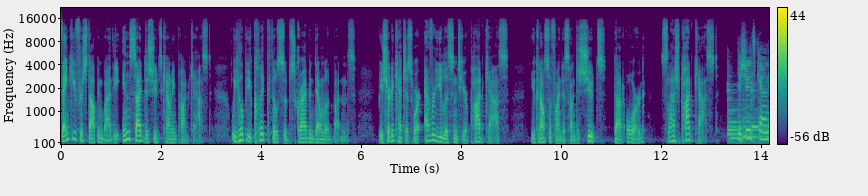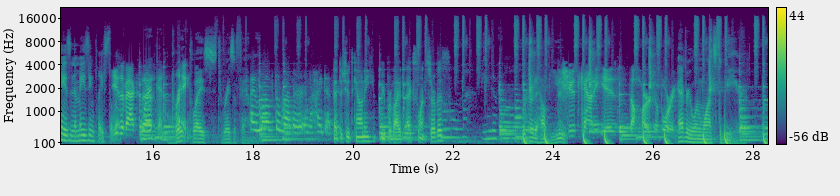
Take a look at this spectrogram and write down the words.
Thank you for stopping by the Inside Deschutes County podcast. We hope you click those subscribe and download buttons. Be sure to catch us wherever you listen to your podcasts. You can also find us on deschutes.org slash podcast. Deschutes County is an amazing place to Ease live. of access. work and play. Great place to raise a family. I love the weather and the high desert. At desert. Deschutes County, we provide excellent service. We're here to help you. Deschutes County is the heart of Oregon. Everyone wants to be here.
